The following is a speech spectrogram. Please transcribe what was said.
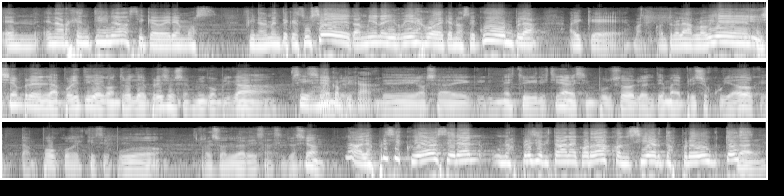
en, en Argentina, así que veremos finalmente qué sucede. También hay riesgo de que no se cumpla, hay que bueno, controlarlo bien. Y siempre la política de control de precios es muy complicada. Sí, es muy complicada. Desde, o sea, de que Néstor y Cristina que se impulsó lo, el tema de precios cuidados, que tampoco es que se pudo resolver esa situación. No, los precios cuidados eran unos precios que estaban acordados con ciertos productos Claro.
